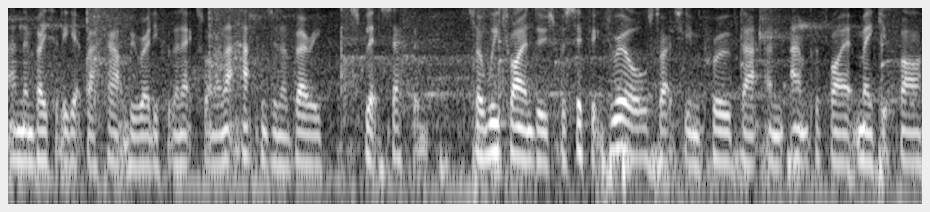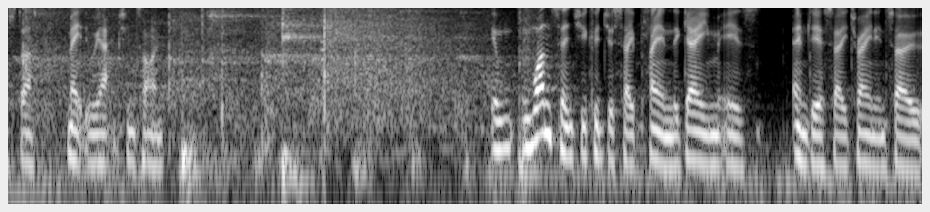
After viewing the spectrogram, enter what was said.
and then basically get back out and be ready for the next one. And that happens in a very split second. So we try and do specific drills to actually improve that and amplify it, make it faster, make the reaction time. In, in one sense, you could just say playing the game is MDSA training. So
